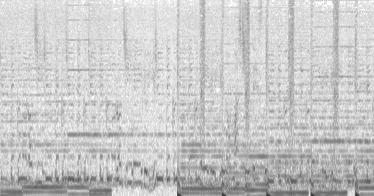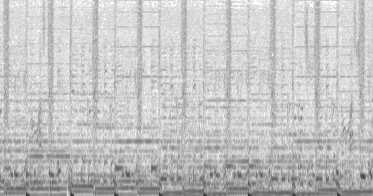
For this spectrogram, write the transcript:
ジューテクノロジージューテクジューテクジューテクノロジーでいるジューテクジューテクネールのましゅですジューテクジューテクネールシューテク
